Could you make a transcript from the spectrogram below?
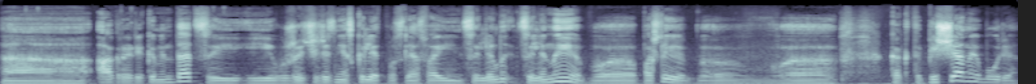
а, агрорекомендации, и уже через несколько лет после освоения целины, целины пошли в как-то песчаные бури,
